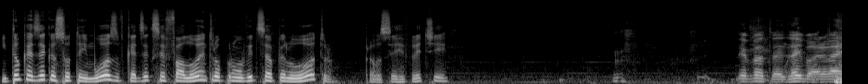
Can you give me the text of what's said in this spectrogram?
Então quer dizer que eu sou teimoso? Quer dizer que você falou, entrou por um ouvido e saiu pelo outro? Para você refletir. Levantou, vai embora, vai.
